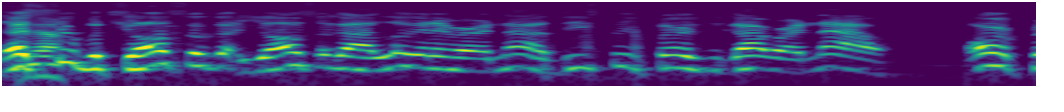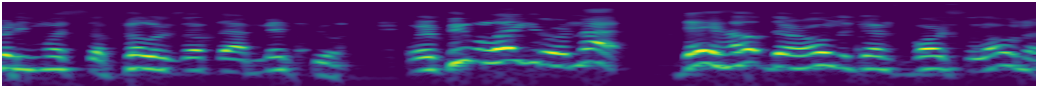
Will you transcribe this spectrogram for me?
That's true, but you also got you also got to look at it right now. These three players we got right now are pretty much the pillars of that midfield. Whether people like it or not, they held their own against Barcelona.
